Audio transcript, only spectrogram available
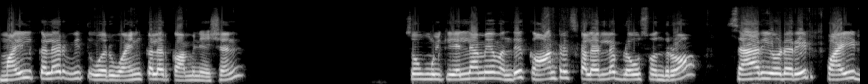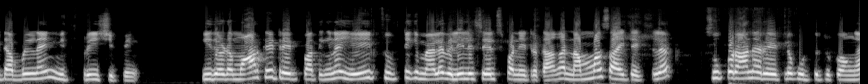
மைல் கலர் வித் ஒரு ஒயின் கலர் காம்பினேஷன் ஸோ உங்களுக்கு எல்லாமே வந்து கான்ட்ராஸ்ட் கலர்ல பிளவுஸ் வந்துடும் சாரியோட rate five double nine with free shipping இதோட மார்க்கெட் ரேட் பார்த்தீங்கன்னா எயிட் ஃபிஃப்டிக்கு மேல வெளியில சேல்ஸ் பண்ணிட்டு இருக்காங்க. நம்ம சாய்டெக்ஸ்ல சூப்பரான ரேட்ல கொடுத்துட்டு இருக்கோங்க.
